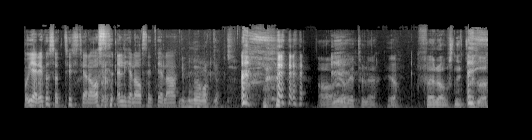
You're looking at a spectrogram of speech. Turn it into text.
Och Erik har så tyst hela avsnittet, eller hela avsnittet, hela... Ja, men det har varit gött. Ja, jag vet hur det är. Ja. Förra avsnittet så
